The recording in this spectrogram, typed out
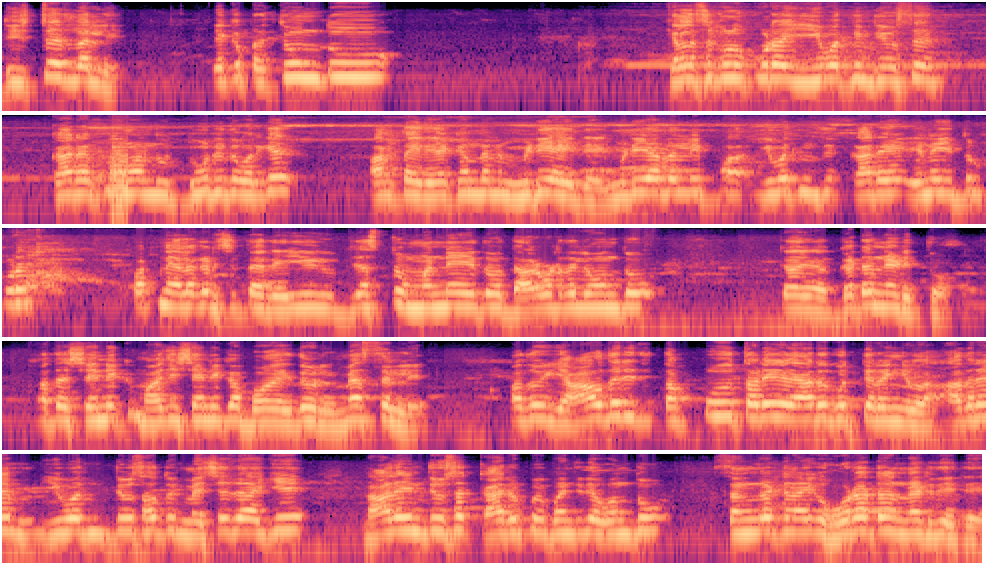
ಡಿಜಿಟಲ್ನಲ್ಲಿ ಯಾಕೆ ಪ್ರತಿಯೊಂದು ಕೆಲಸಗಳು ಕೂಡ ಇವತ್ತಿನ ದಿವಸ ಕಾರ್ಯಕ್ರಮ ದೂರಿದವರೆಗೆ ಆಗ್ತಾ ಇದೆ. ಯಾಕಂದ್ರೆ ಮೀಡಿಯಾ ಇದೆ. ಮೀಡಿಯಾದಲ್ಲಿ ಪ ಇವತ್ತಿನ ಕಾರ್ಯ ಏನೇ ಇದ್ರೂ ಕೂಡ ಪಟ್ಟನೆ ಎಲಗಡಿಸುತ್ತಾ ಇದೆ. ಈ ಜಸ್ಟ್ ಮೊನ್ನೆ ಇದು ಧಾರವಾಡದಲ್ಲಿ ಒಂದು ಘಟನೆ ನಡೀತು. ಅದು ಸೈನಿಕ ಮಾಜಿ ಸೈನಿಕ ಬ ಇದು ಮೆಸ್ಸಲ್ಲಿ ಅದು ಯಾವುದೇ ರೀತಿ ತಪ್ಪು ತಡೆ ಯಾರು ಗೊತ್ತಿರಂಗಿಲ್ಲ. ಆದರೆ ಇವತ್ತಿನ ದಿವಸ ಅದು ಮೆಸೇಜ್ ಆಗಿ ನಾಳಿನ ದಿವಸ ಕಾರ್ಯರೂಪ ಬಂದಿದೆ. ಒಂದು ಸಂಘಟನೆಯಾಗಿ ಹೋರಾಟ ನಡೆದಿದೆ.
